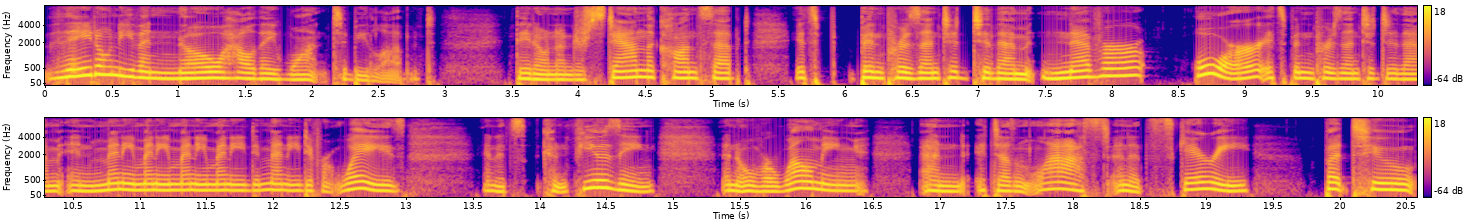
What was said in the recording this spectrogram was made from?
they don't even know how they want to be loved. They don't understand the concept. It's been presented to them never, or it's been presented to them in many, many, many, many, many different ways. and it's confusing and overwhelming and it doesn't last and it's scary, but to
